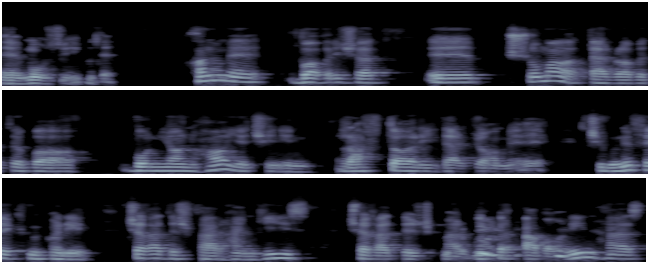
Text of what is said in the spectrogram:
موضوعی بوده. خانم باقری شد شما در رابطه با بنیانهای چنین رفتاری در جامعه چگونه فکر می‌کنید؟ چقدرش فرهنگی است؟ چقدرش مربوط به قوانین هست؟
